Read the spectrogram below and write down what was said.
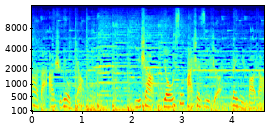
二百二十六票。以上由新华社记者为您报道。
